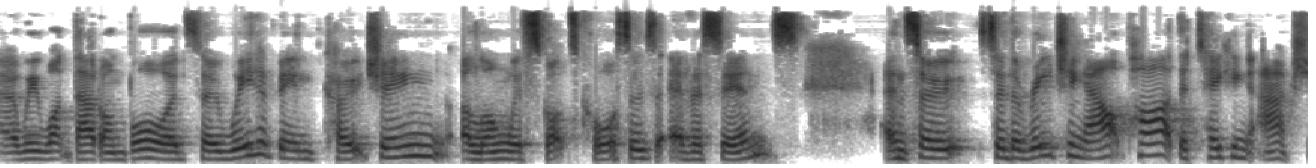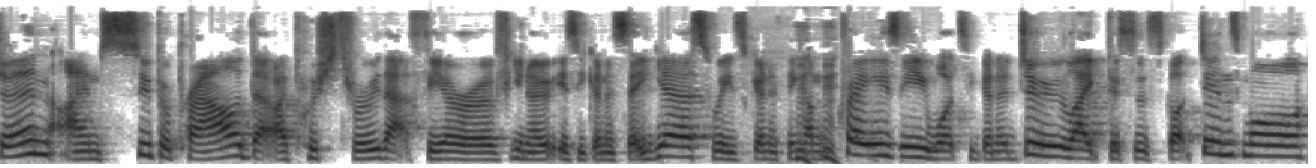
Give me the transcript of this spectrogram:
uh, we want that on board. So we have been coaching along with Scott's courses ever since. And so, so the reaching out part, the taking action, I'm super proud that I pushed through that fear of, you know, is he going to say yes? Or he's going to think I'm crazy? What's he going to do? Like, this is Scott Dinsmore.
